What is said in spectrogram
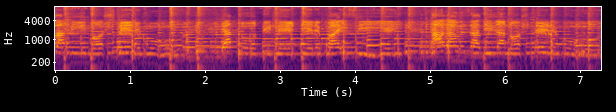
জাতি নষ্টের মুখ। এত দিনে টের পাইছি এই হারাম জাতিরা নষ্টের মুখ।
